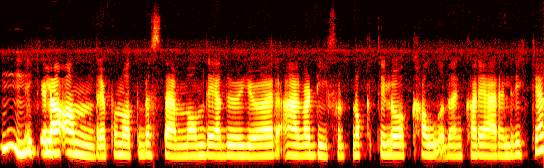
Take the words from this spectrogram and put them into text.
mm. Ikke la andre på en måte bestemme om det du gjør er verdifullt nok til å kalle det en karriere eller ikke.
